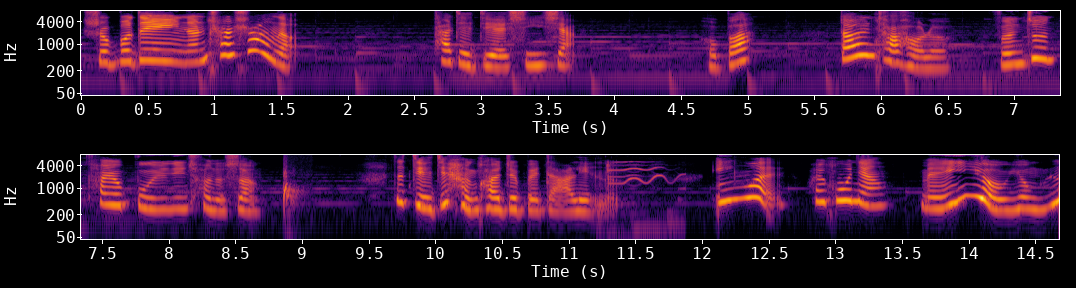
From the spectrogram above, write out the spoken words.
说不定能穿上呢。”她姐姐心想：“好吧，答应她好了，反正她又不一定穿得上。”这姐姐很快就被打脸了，因为。灰姑娘没有用任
